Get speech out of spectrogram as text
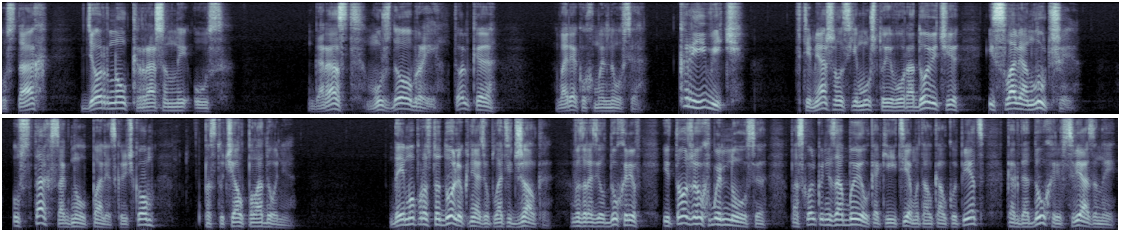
Устах дернул крашенный ус. Гораст муж добрый, только варяг ухмыльнулся. Кривич! Втемяшилось ему, что его родовичи из славян лучшие. Устах согнул палец крючком, постучал по ладони. Да ему просто долю князю платить жалко, возразил Духарев и тоже ухмыльнулся, поскольку не забыл, какие темы толкал купец, когда Духарев, связанный,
